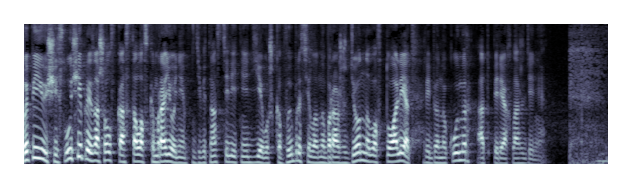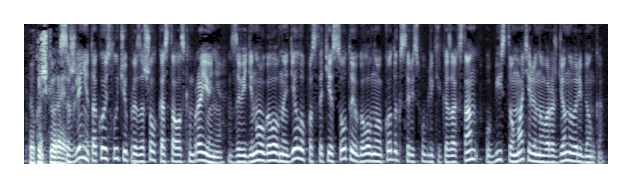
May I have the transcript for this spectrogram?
Вопиющий случай произошел в Касталовском районе. 19-летняя девушка выбросила новорожденного в туалет. Ребенок умер от переохлаждения. К сожалению, такой случай произошел в Касталовском районе. Заведено уголовное дело по статье 100 Уголовного кодекса Республики Казахстан «Убийство матери новорожденного ребенка».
